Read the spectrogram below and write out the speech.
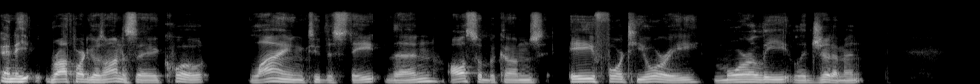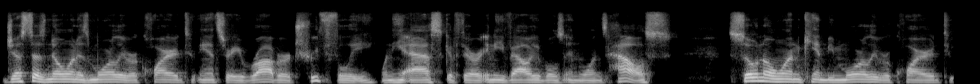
and he, Rothbard goes on to say, quote, lying to the state then also becomes a fortiori morally legitimate, just as no one is morally required to answer a robber truthfully when he asks if there are any valuables in one's house, so no one can be morally required to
